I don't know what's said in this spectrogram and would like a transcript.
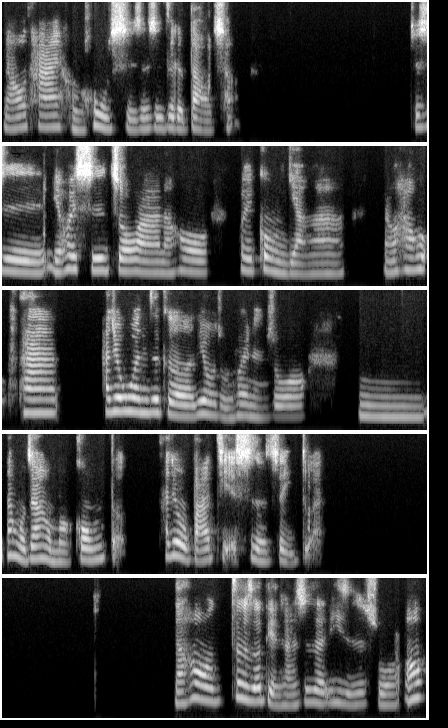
然后他很护持，就是这个道场，就是也会施粥啊，然后会供养啊，然后他会他他就问这个六祖慧能说，嗯，那我这样有没有功德？他就把他解释了这一段，然后这个时候点禅师的意思是说，哦。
